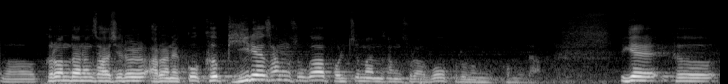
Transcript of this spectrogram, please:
어, 그런다는 사실을 알아냈고 그 비례 상수가 볼츠만 상수라고 부르는 겁니다. 이게 그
